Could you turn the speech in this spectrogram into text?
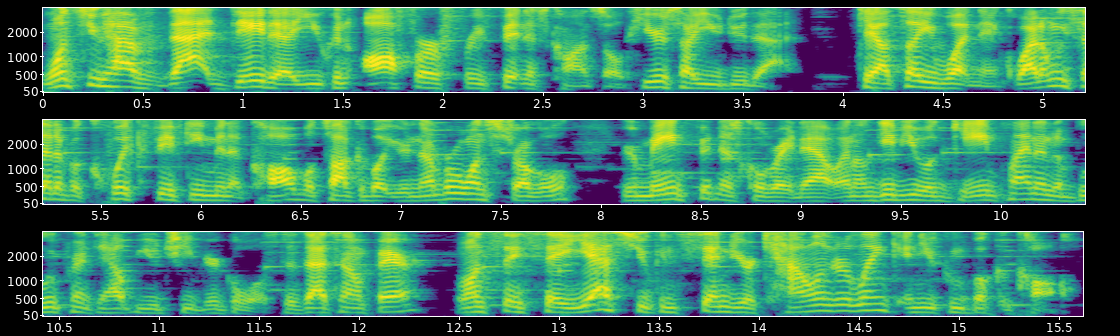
Once you have that data, you can offer a free fitness consult. Here's how you do that. Okay, I'll tell you what, Nick. Why don't we set up a quick 15 minute call? We'll talk about your number one struggle, your main fitness goal right now, and I'll give you a game plan and a blueprint to help you achieve your goals. Does that sound fair? Once they say yes, you can send your calendar link and you can book a call.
